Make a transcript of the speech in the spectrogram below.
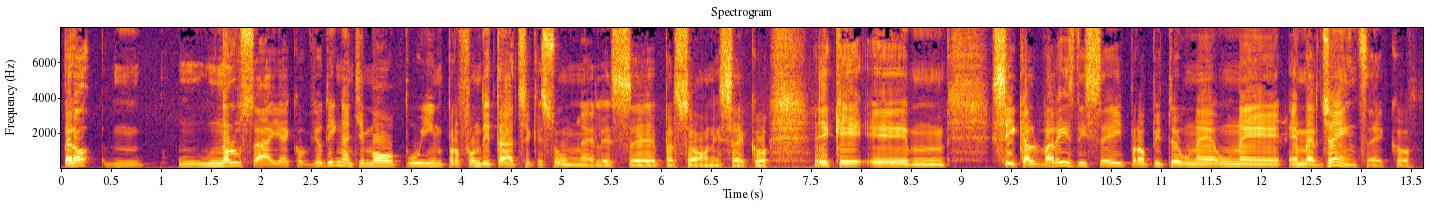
però mh, non lo sai, ecco, vi dico anche mo più in profondità che sono le persone, ecco, e che ehm, sì, calvares di sé proprio un'emergenza, ecco.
